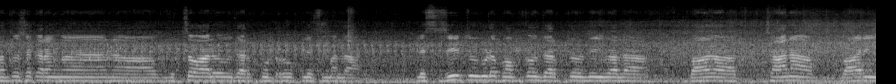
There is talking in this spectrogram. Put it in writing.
సంతోషకరంగా ఉత్సవాలు జరుపుకుంటారు. ప్లస్ మళ్ళా ప్లస్ సీట్లు కూడా పంపకం జరుపుతుంది. ఇవాళ బాగా చాలా భారీ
